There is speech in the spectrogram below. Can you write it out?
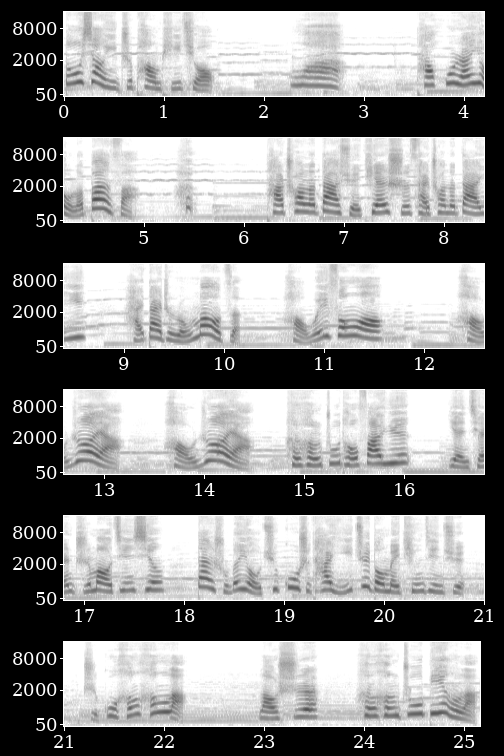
都像一只胖皮球。哇，他忽然有了办法。他穿了大雪天时才穿的大衣，还戴着绒帽子，好威风哦！好热呀，好热呀！哼哼，猪头发晕，眼前直冒金星。袋鼠的有趣故事他一句都没听进去，只顾哼哼了。老师，哼哼猪病了。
